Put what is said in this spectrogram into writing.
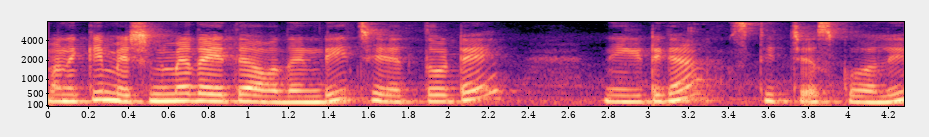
మనకి మిషన్ మీద అయితే అవదండి. చేతితోటే నీట్గా స్టిచ్ చేసుకోవాలి.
